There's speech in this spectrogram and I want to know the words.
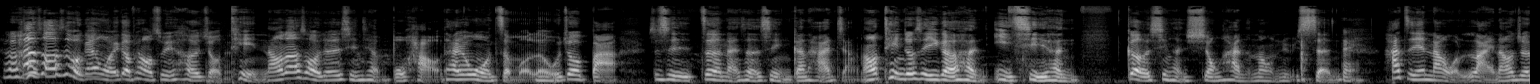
那时候是我跟我一个朋友出去喝酒听，然后那时候我就是心情很不好，他就问我怎么了，嗯、我就把就是这个男生的事情跟他讲，然后听就是一个很义气、很个性、很凶悍的那种女生，对，他直接拿我赖，然后就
